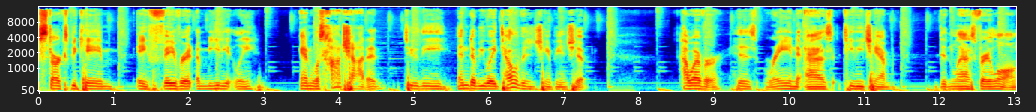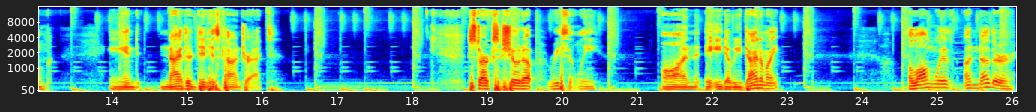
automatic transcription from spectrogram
Starks became a favorite immediately and was hotshotted to the NWA Television Championship However, his reign as TV champ didn't last very long, and neither did his contract. Starks showed up recently on AEW Dynamite, along with another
